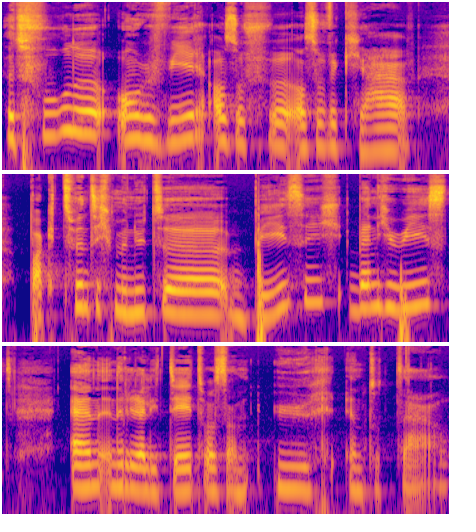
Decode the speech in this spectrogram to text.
Het voelde ongeveer alsof, alsof ik ja, pak 20 minuten bezig ben geweest. En in de realiteit was dat een uur in totaal.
